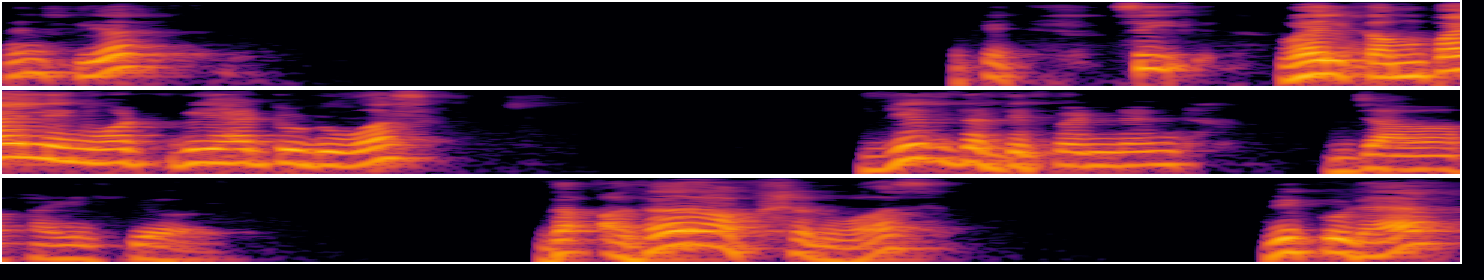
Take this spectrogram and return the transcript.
Then clear? Okay. See, while compiling, what we had to do was give the dependent Java file here. The other option was we could have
